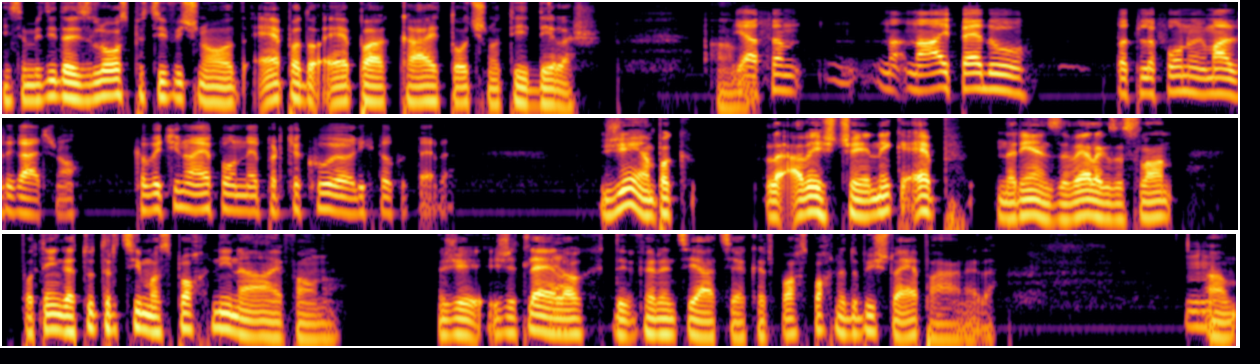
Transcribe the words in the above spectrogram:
In se mi zdi, da je zelo specifično od appa do appa, kaj točno ti delaš. Um, Ja, sem na, na iPadu, pa telefonu je malo drugačno, ker večino Apple ne pričakujejo lih to kot tebe. Že, ampak, a veš, če je nek app narejen za velik zaslon, potem ga tudi recimo sploh ni na iPhonu. Že, že tle je Ja. lahko diferencijacija, ker sploh, sploh ne dobiš to appa. Ne, da. Um,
